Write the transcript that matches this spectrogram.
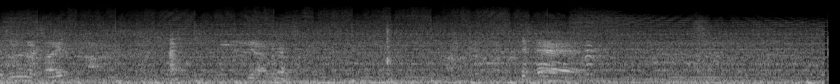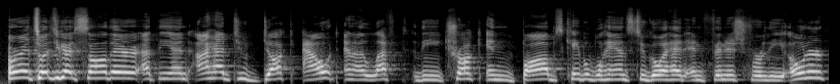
Isn't it tight? Yeah. Yeah. All right, so as you guys saw there at the end, I had to duck out and I left the truck in Bob's capable hands to go ahead and finish for the owner.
